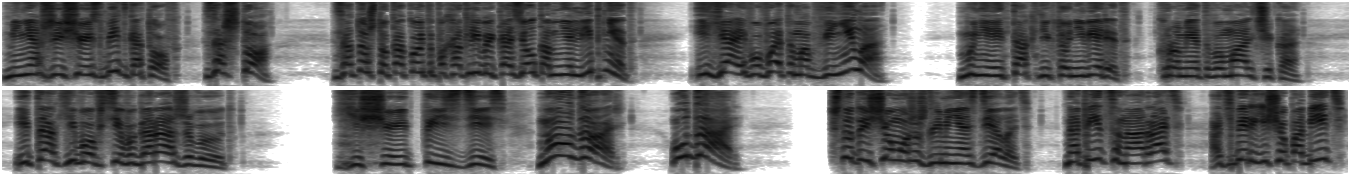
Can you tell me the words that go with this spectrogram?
Меня же еще избить готов. За что? За то, что какой-то похотливый козел ко мне липнет? И я его в этом обвинила? Мне и так никто не верит, кроме этого мальчика. И так его все выгораживают. Еще и ты здесь. Ну, ударь! Ударь! Что ты еще можешь для меня сделать? Напиться, наорать? А теперь еще побить?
